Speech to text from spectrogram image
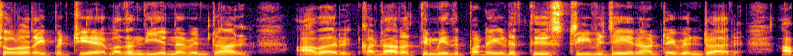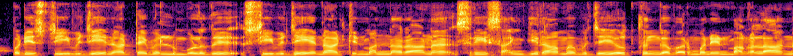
சோழரை பற்றிய வதந்தி என்னவென்றால் அவர் கடாரத்தின் மீது படையெடுத்து ஸ்ரீவிஜய நாட்டை வென்றார். அப்படி ஸ்ரீவிஜய நாட்டை வெல்லும் பொழுது ஸ்ரீவிஜய நாட்டின் மன்னரான ஸ்ரீ சங்கிராம விஜயோத்துங்க வர்மனின் மகளான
